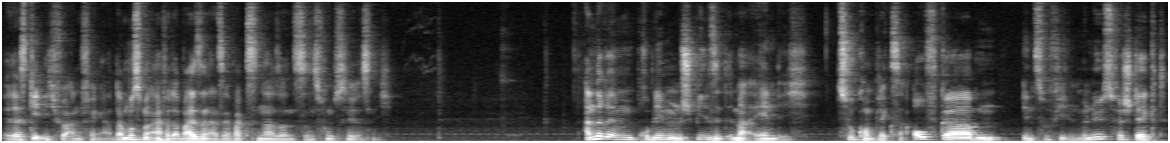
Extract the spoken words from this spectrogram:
das geht nicht für Anfänger. Da muss man einfach dabei sein als Erwachsener, sonst, sonst funktioniert das nicht. Andere Probleme im Spiel sind immer ähnlich zu komplexe Aufgaben in zu vielen Menüs versteckt,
